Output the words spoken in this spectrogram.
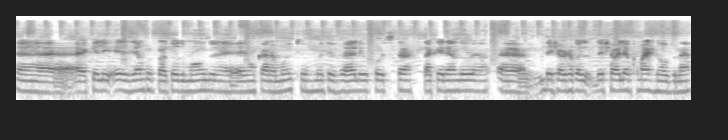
é, é aquele exemplo para todo mundo, é, é, um cara muito, muito velho e o Colts tá, tá querendo é, deixar, o jogador, deixar o elenco mais novo, né?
